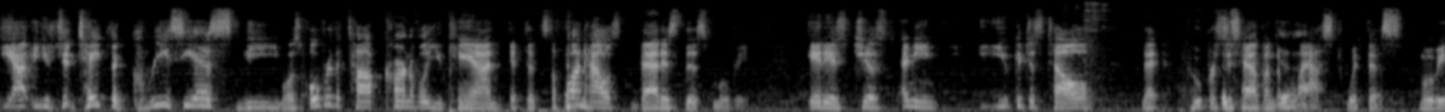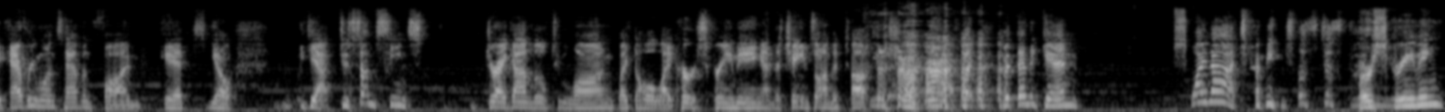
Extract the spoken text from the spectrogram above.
yeah, you should take the greasiest, the most over the top carnival you can. If it's the fun house, that is this movie. It is just, I mean, you could just tell that Hooper's It's- just having a yeah. blast with this movie. Everyone's having fun. It's, you know, yeah, do some scenes drag on a little too long, like the whole like her screaming and the chains on the top. Yeah, sure, but but then again, why not? I mean, just just Her screaming.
